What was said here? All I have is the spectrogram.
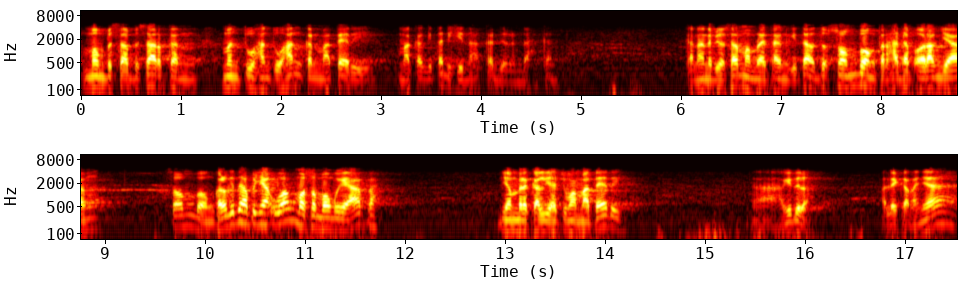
membesar-besarkan, mentuhan-tuhankan materi, maka kita dihinakan, direndahkan. Karena Nabi SAW memerintahkan kita untuk sombong terhadap orang yang sombong. Kalau kita punya uang, mau sombong pakai apa? Yang mereka lihat cuma materi. Nah, gitu lah. Oleh karenanya,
